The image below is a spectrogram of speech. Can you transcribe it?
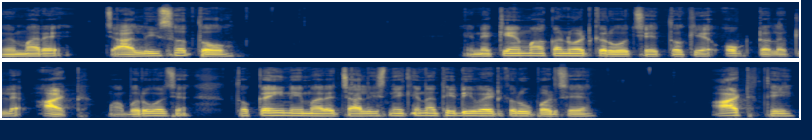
હવે મારે ચાલીસ હતો. એને કેમાં કન્વર્ટ કરવો છે? તો કે ઓક્ટલ એટલે આઠમાં બરાબર છે? તો કંઈ નહીં, મારે ચાલીસને કેનાથી ડિવાઈડ કરવું પડશે? આઠથી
